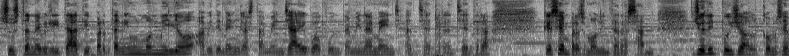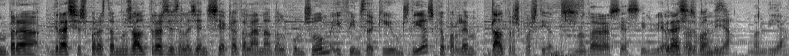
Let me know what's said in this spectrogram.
sostenibilitat i per tenir un món millor, evidentment, gastar menys aigua, contaminar menys, etc etc, que sempre és molt interessant. Judit Pujol, com sempre, gràcies per estar amb nosaltres des de l'Agència Catalana del Consum i fins d'aquí uns dies que parlem d'altres qüestions. Moltes gràcies, Sílvia. Gràcies, bon dia. Bon dia.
